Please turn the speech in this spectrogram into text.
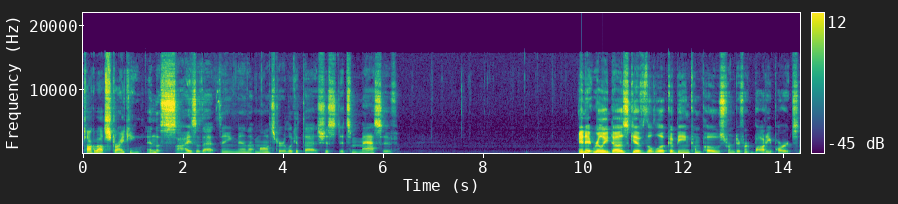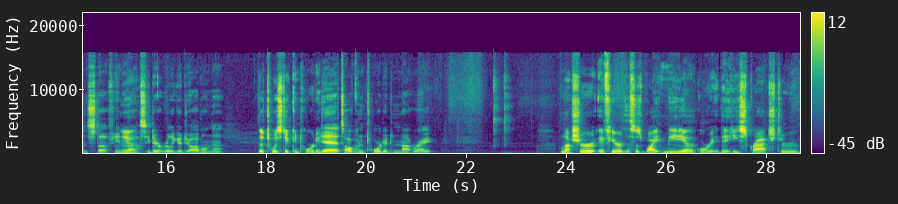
Talk about striking. And the size of that thing, man, that monster. Look at that. It's just it's massive. And it really does give the look of being composed from different body parts and stuff, you know. Yeah. It's- he did a really good job on that. The twisted, contorted. Yeah, it's all contorted and not right. I'm not sure if here this is white media or that he scratched through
